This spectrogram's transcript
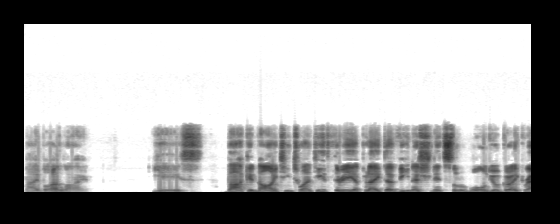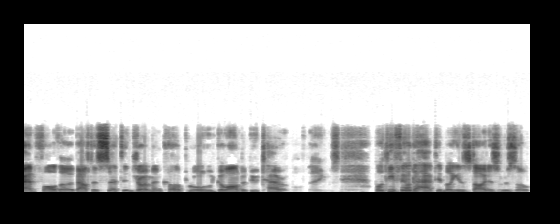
My bloodline? Yes. Back in 1923, a plate of Wiener Schnitzel warned your great grandfather about a certain German corporal who'd go on to do terrible things. But he failed to act, and millions died as a result.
